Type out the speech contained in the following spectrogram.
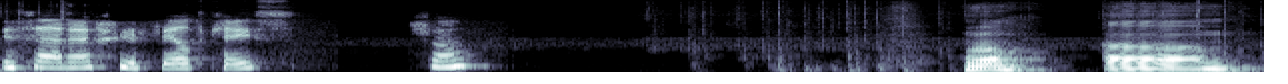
Is that actually a failed case, Sean? Well, um,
